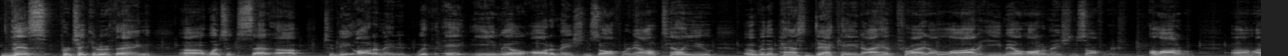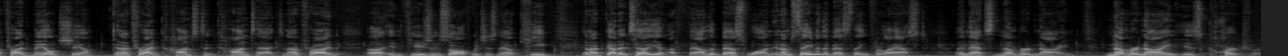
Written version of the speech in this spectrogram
this particular thing uh, once it's set up to be automated with a email automation software. Now I'll tell you over the past decade I have tried a lot of email automation softwares a lot of them. Um, I've tried MailChimp and I've tried constant contact and I've tried uh, Infusionsoft which is now Keap and I've got to tell you I found the best one and I'm saving the best thing for last and that's number nine. Number nine is Kartra.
